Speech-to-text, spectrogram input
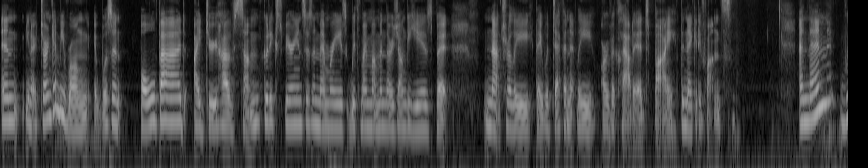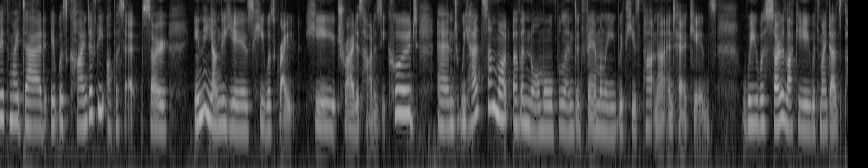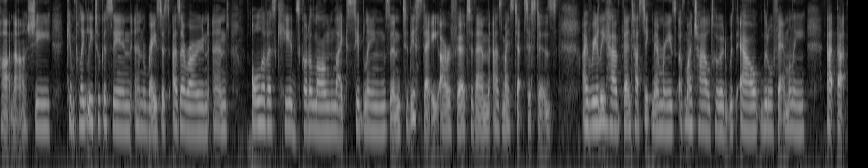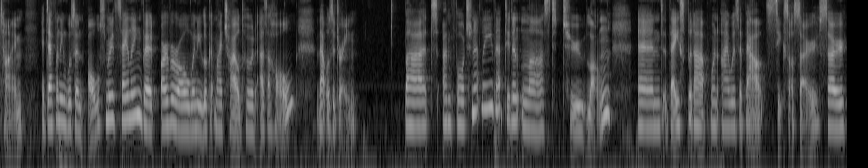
And, you know, don't get me wrong, it wasn't all bad. I do have some good experiences and memories with my mum in those younger years, but naturally, they were definitely overclouded by the negative ones. And then with my dad, it was kind of the opposite. So in the younger years, he was great. He tried as hard as he could, and we had somewhat of a normal blended family with his partner and her kids. We were so lucky with my dad's partner. She completely took us in and raised us as our own, and all of us kids got along like siblings, and to this day, I refer to them as my stepsisters. I really have fantastic memories of my childhood with our little family at that time. It definitely wasn't all smooth sailing, but overall, when you look at my childhood as a whole, that was a dream. But unfortunately, that didn't last too long, and they split up when I was about six or so. So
